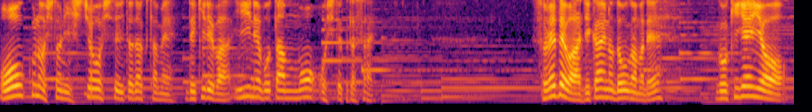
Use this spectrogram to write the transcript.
多くの人に視聴していただくためできればいいねボタンも押してください。それでは次回の動画まで。ごきげんよう。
